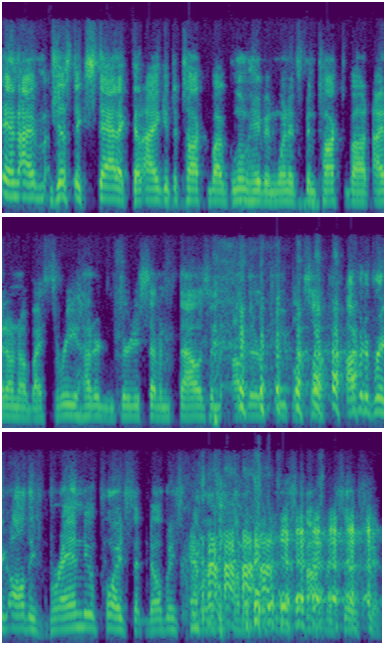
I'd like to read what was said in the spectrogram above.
And I'm just ecstatic that I get to talk about Gloomhaven when it's been talked about, I don't know, by 337,000 other people. So I'm going to bring all these brand new points that nobody's ever thought about in this conversation.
